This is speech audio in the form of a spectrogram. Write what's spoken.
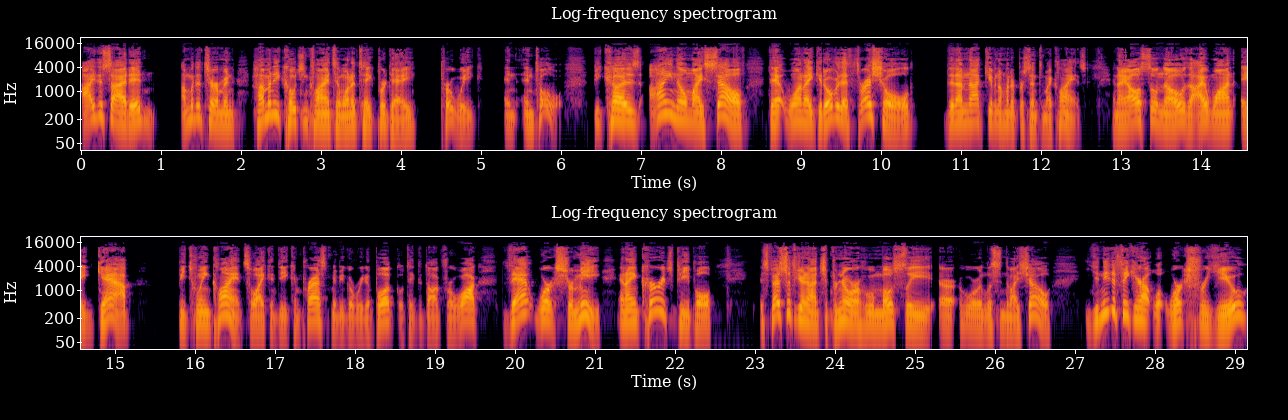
I decided I'm going to determine how many coaching clients I want to take per day, per week, and in total. Because I know myself that when I get over that threshold, that I'm not giving 100% to my clients. And I also know that I want a gap between clients so I can decompress, maybe go read a book, go take the dog for a walk. That works for me. And I encourage people especially if you're an entrepreneur who mostly uh, who are listening to my show, you need to figure out what works for you,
